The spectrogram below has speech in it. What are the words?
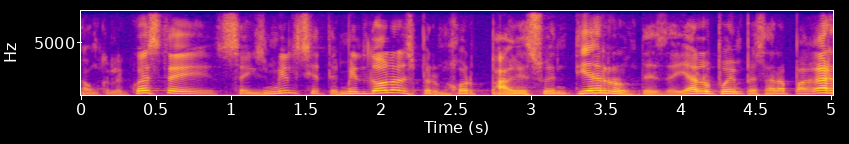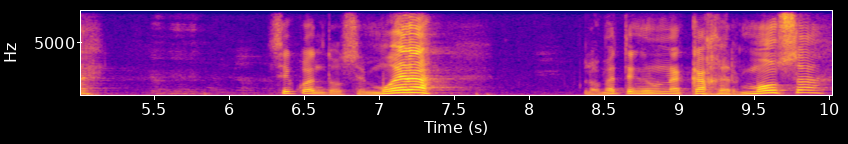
Aunque le cueste 6 mil, 7 mil dólares, pero mejor pague su entierro. Desde ya lo puede empezar a pagar. Así cuando se muera, lo meten en una caja hermosa,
